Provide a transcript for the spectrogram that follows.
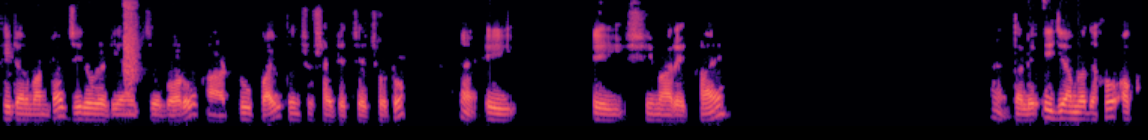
থিটার মানটা জিরো রেডিয়ানের চেয়ে বড় আর টু পাই তিনশো ষাটের চেয়ে ছোট হ্যাঁ এই এই সীমা রেখায় হ্যাঁ তাহলে এই যে আমরা দেখো অক্ষ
